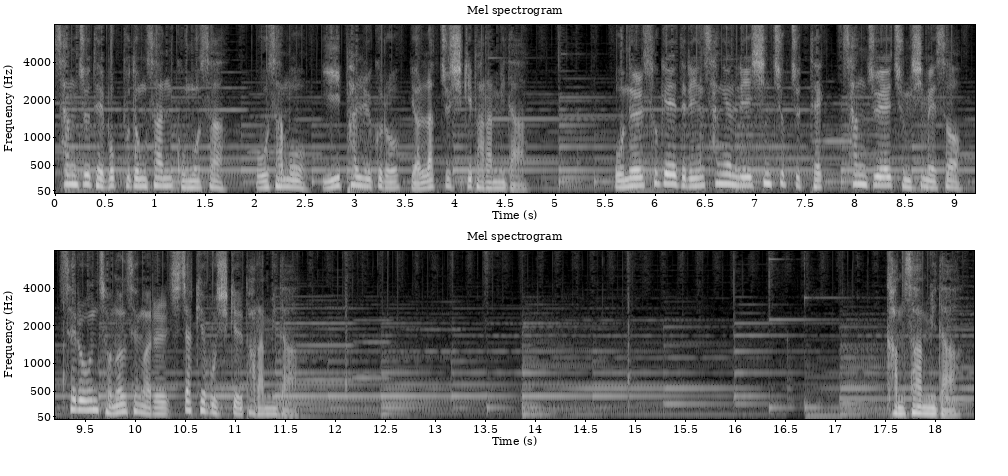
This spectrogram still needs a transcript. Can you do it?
상주 대복부동산 054-535-2286으로 연락 주시기 바랍니다. 오늘 소개해드린 상현리 신축주택 상주의 중심에서 새로운 전원 생활을 시작해 보시길 바랍니다. 감사합니다.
